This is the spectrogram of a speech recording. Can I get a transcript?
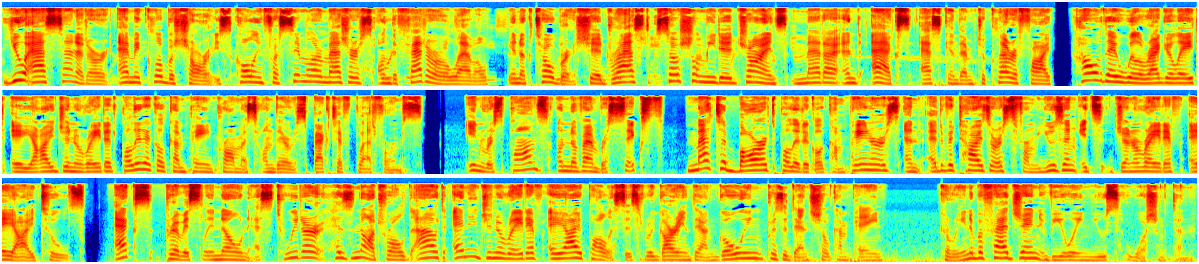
U.S. Senator Amy Klobuchar is calling for similar measures on the federal level. In October, she addressed social media giants Meta and X, asking them to clarify how they will regulate AI generated political campaign promise on their respective platforms. In response, on November 6th, Meta barred political campaigners and advertisers from using its generative AI tools. X, previously known as Twitter, has not rolled out any generative AI policies regarding the ongoing presidential campaign. Karina Bafradzhian, VOA News, Washington.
